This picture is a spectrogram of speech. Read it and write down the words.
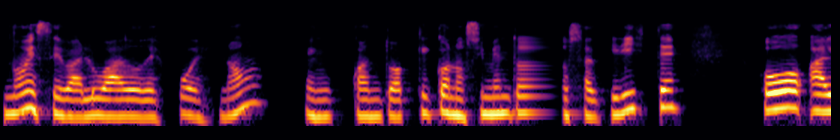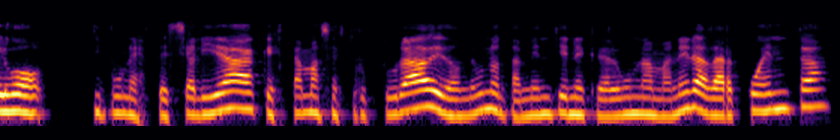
no es evaluado después, ¿no? En cuanto a qué conocimientos adquiriste o algo tipo una especialidad que está más estructurada y donde uno también tiene que de alguna manera dar cuenta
